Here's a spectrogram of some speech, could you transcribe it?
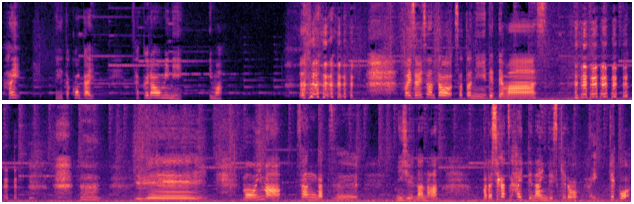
はい。えーと今回桜を見に今 小泉さんと外に出てます イエーイ。もう今3月27まだ4月入ってないんですけど、はい、結構あ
